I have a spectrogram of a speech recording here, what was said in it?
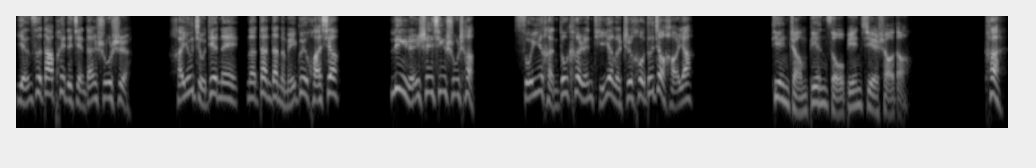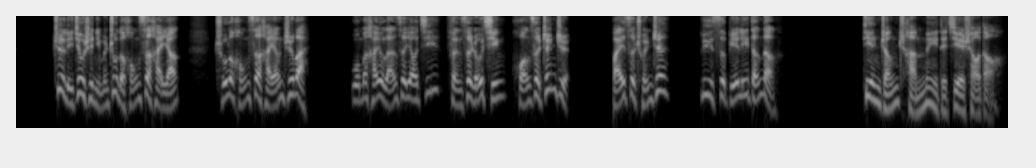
颜色搭配的简单舒适，还有酒店内那淡淡的玫瑰花香，令人身心舒畅。所以很多客人体验了之后都叫好呀。店长边走边介绍道：“看，这里就是你们住的红色海洋。除了红色海洋之外，我们还有蓝色妖姬、粉色柔情、黄色真挚、白色纯真、绿色别离等等。”店长谄媚的介绍道，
